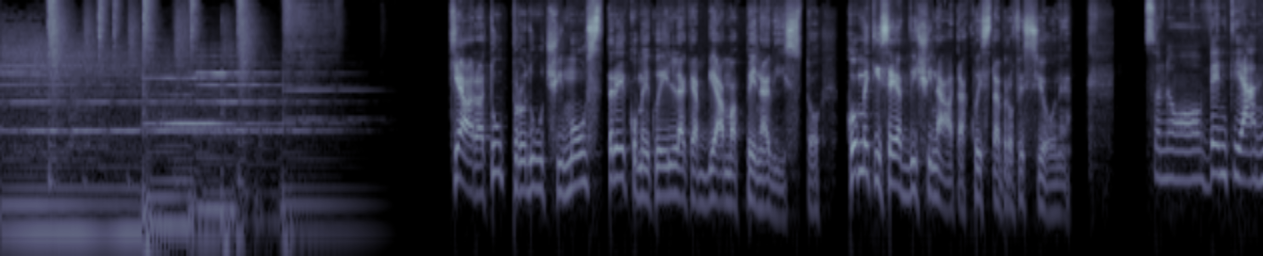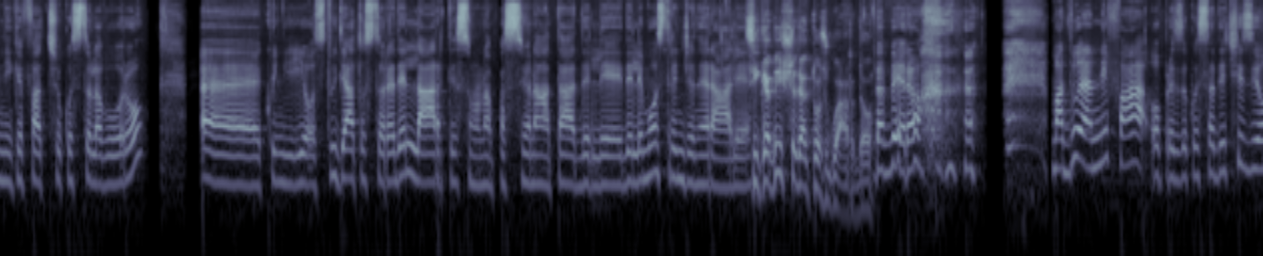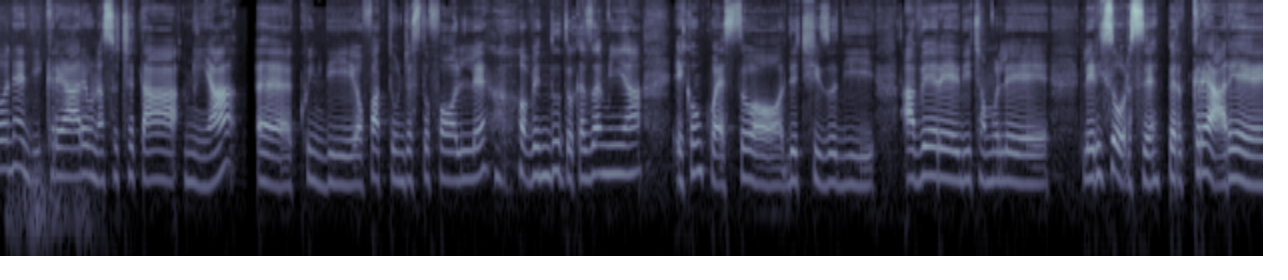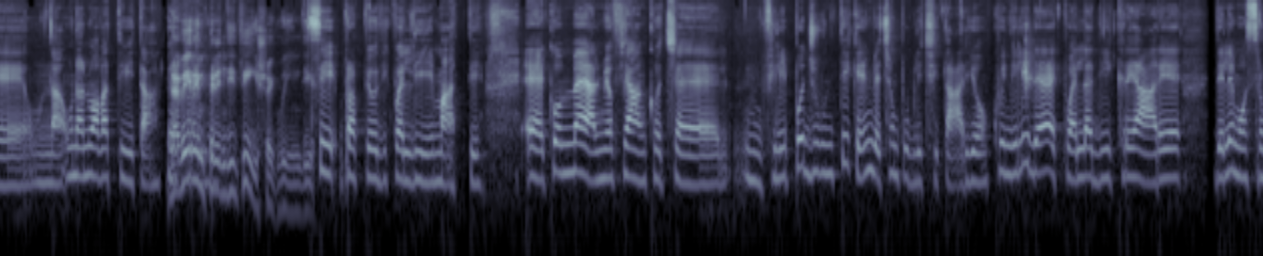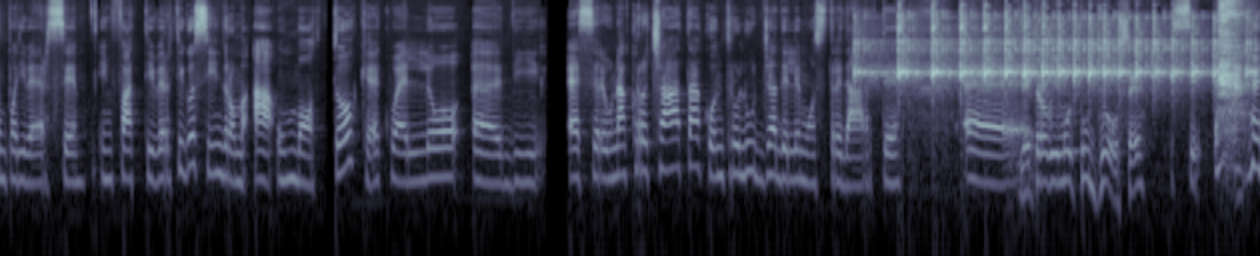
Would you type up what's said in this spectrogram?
Chiara, tu produci mostre come quella che abbiamo appena visto. Come ti sei avvicinata a questa professione? Sono 20 anni che faccio questo lavoro, eh, quindi io ho studiato storia dell'arte e sono un'appassionata delle, delle mostre in generale. Si capisce dal tuo sguardo. Davvero? Ma due anni fa ho preso questa decisione di creare una società mia, eh, quindi ho fatto un gesto folle, ho venduto casa mia e con questo ho deciso di avere diciamo, le, le, risorse per creare una, una nuova attività. Da vera imprenditrice quindi? Sì, proprio di quelli matti. Eh, con me al mio fianco c'è mm, Filippo Giunti che invece è un pubblicitario, quindi l'idea è quella di creare delle mostre un po' diverse. Infatti Vertigo Syndrome ha un motto che è quello eh, di essere una crociata contro l'uggia delle mostre d'arte. Eh... Le trovi molto uggiose? Sì.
